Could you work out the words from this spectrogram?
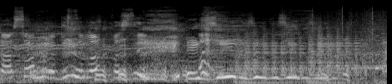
tā sapratu, es tev atpazīstu. Es zinu, zinu, zinu, zinu.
